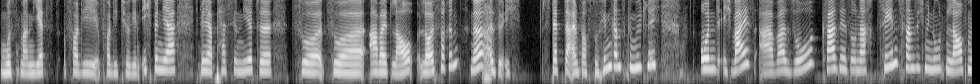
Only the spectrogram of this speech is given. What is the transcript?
muss man jetzt vor die vor die Tür gehen. Ich bin ja ich bin ja passionierte zur zur Arbeit Läuferin, ne? Also ich stepp da einfach so hin, ganz gemütlich. Und ich weiß aber so, quasi so nach 10, 20 Minuten laufen,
